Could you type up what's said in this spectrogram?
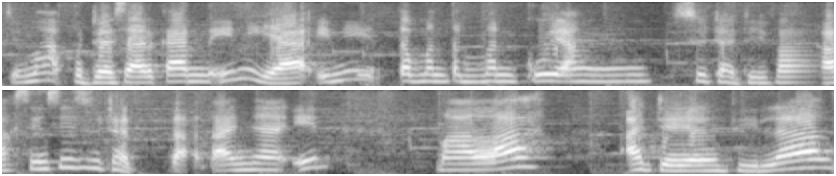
Cuma berdasarkan ini ya, ini teman-temanku yang sudah divaksin sih sudah tak tanyain, malah ada yang bilang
